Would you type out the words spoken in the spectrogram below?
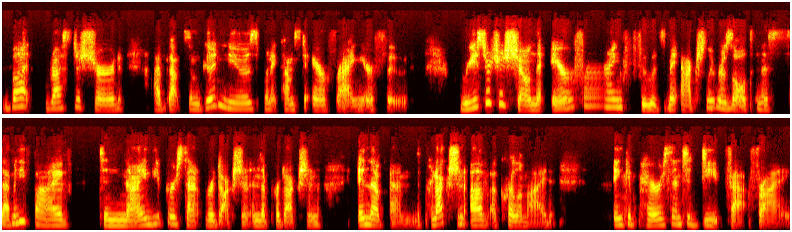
but rest assured, I've got some good news when it comes to air frying your food. Research has shown that air frying foods may actually result in a 75 to 90% reduction in the production in the, um, the production of acrylamide in comparison to deep fat frying.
